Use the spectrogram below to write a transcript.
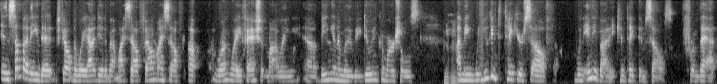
and somebody that felt the way I did about myself found myself up runway fashion modeling, uh, being in a movie, doing commercials. Mm-hmm. I mean, when you can take yourself, when anybody can take themselves from that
